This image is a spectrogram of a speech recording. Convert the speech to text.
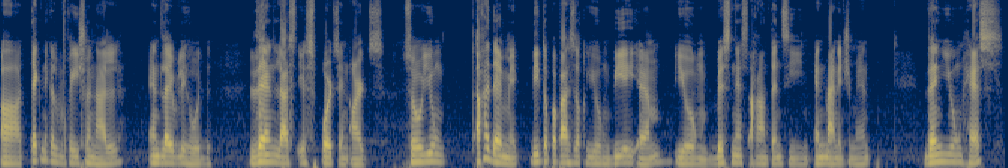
uh, technical vocational, and livelihood. Then last is sports and arts. So yung academic, dito papasok yung BAM, yung Business Accountancy and Management. Then yung HES,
